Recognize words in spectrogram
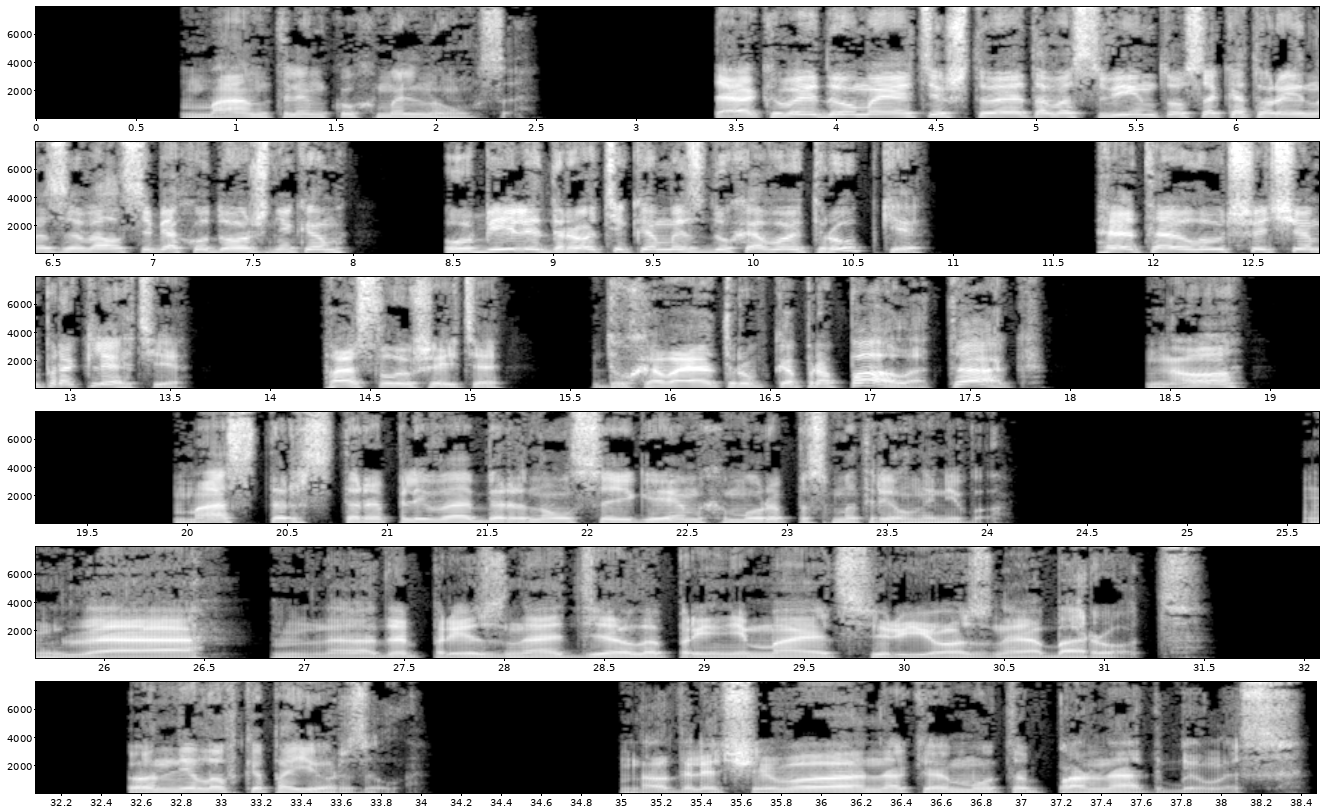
Мантлинг ухмыльнулся. «Так вы думаете, что этого свинтуса, который называл себя художником, убили дротиком из духовой трубки? Это лучше, чем проклятие. Послушайте, духовая трубка пропала, так, но...» Мастер торопливо обернулся, и ГМ хмуро посмотрел на него. «Да, надо признать, дело принимает серьезный оборот». Он неловко поерзал. «Но для чего она кому-то понадобилась?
